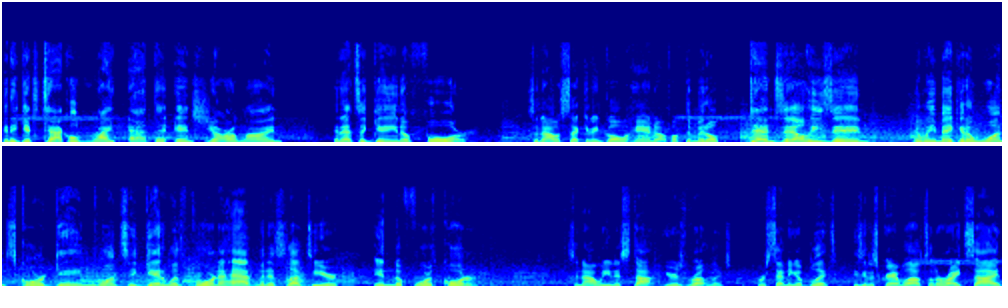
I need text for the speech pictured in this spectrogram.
and he gets tackled right at the inch yard line. And that's a gain of four. So now a second and goal, handoff up the middle. Denzel, he's in. And we make it a one score game once again with four and a half minutes left here in the fourth quarter. So now we need to stop. Here's Rutledge. We're sending a blitz. He's going to scramble out to the right side,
